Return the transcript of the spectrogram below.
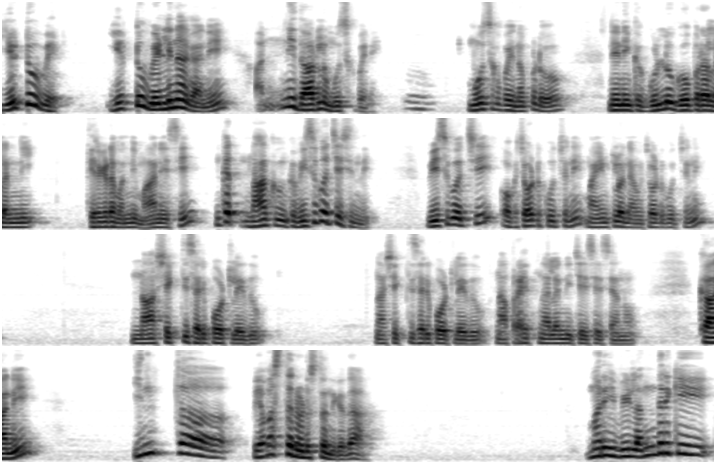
ఎటు వె ఎటు వెళ్ళినా కానీ అన్ని దారులు మూసుకుపోయినాయి. మూసుకుపోయినప్పుడు నేను ఇంకా గుళ్ళు గోపురాలన్నీ తిరగడం అన్నీ మానేసి ఇంకా నాకు ఇంకా విసుగు వచ్చేసింది విసుగు వచ్చి ఒక చోట కూర్చొని మా ఇంట్లోనే ఒక చోట కూర్చొని నా శక్తి సరిపోవట్లేదు నా శక్తి సరిపోవట్లేదు నా ప్రయత్నాలన్నీ చేసేసాను. కానీ ఇంత వ్యవస్థ నడుస్తుంది కదా. మరి వీళ్ళందరికీ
